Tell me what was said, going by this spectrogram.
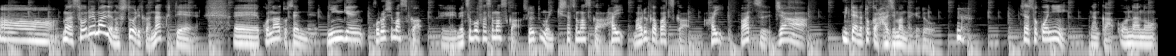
ああ。まあ、それまでのストーリーとかなくて、えーこの後千年、人間殺しますか、えー滅亡させますか？それとも生きさせますか？はい、丸か×か？はい、×、じゃあ、みたいなとこから始まるんだけど、じゃあそこになんか女の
